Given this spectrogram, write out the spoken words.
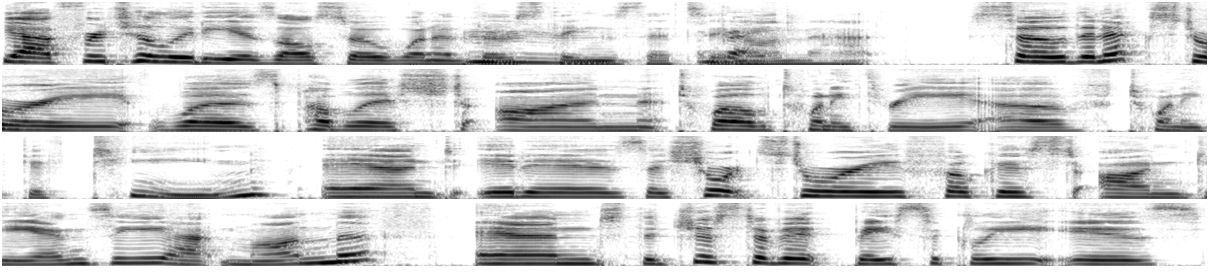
Yeah. Fertility is also one of those things that's in Mm-hmm. Right. on that. So the next story was published on 1223 of 2015 and it is a short story focused on Gansey at Monmouth and the gist of it basically is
